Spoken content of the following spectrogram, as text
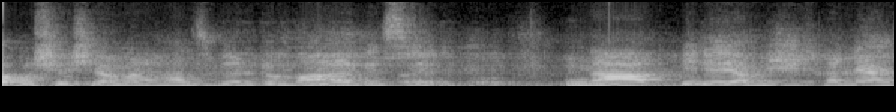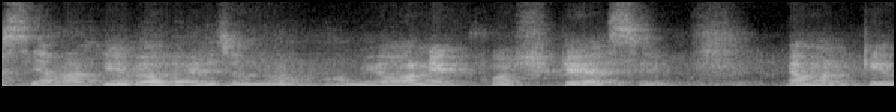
অবশেষে আমার হাজব্যান্ডও মারা গেছে। না পেরে আমি এখানে আসছি আমার বিবাহের জন্য। আমি অনেক কষ্টে আছি। এমন কেউ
